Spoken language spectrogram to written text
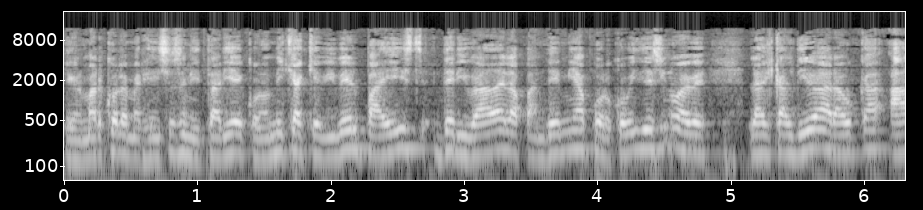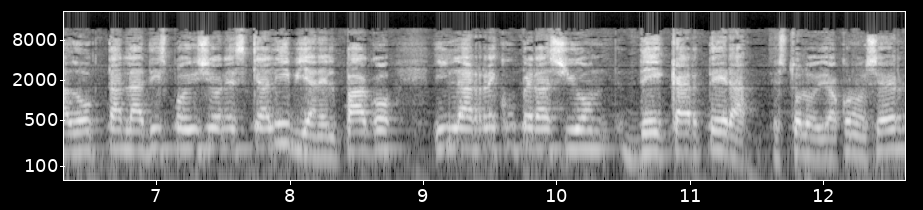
en el marco de la emergencia sanitaria y económica que vive el país derivada de la pandemia por COVID-19, la alcaldía de Arauca adopta las disposiciones que alivian el pago y la recuperación de cartera. Esto lo dio a conocer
